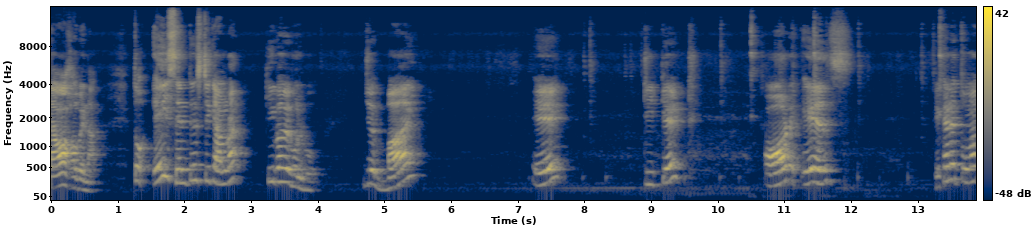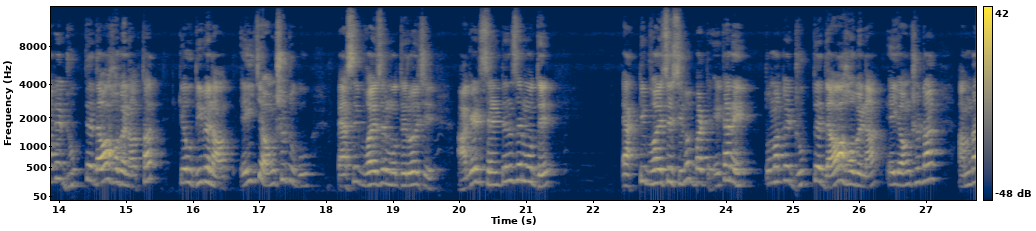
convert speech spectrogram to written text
দেওয়া হবে না। তো এই সেন্টেন্সটিকে আমরা কীভাবে বলব? যে buy a ticket or else এখানে তোমাকে ঢুকতে দেওয়া হবে না, অর্থাৎ কেউ দিবে না। এই যে অংশটুকু প্যাসিভ ভয়েসের মধ্যে রয়েছে, আগের সেন্টেন্সের মধ্যে অ্যাক্টিভ ভয়েসে ছিল বাট এখানে তোমাকে ঢুকতে দেওয়া হবে না। এই অংশটা আমরা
